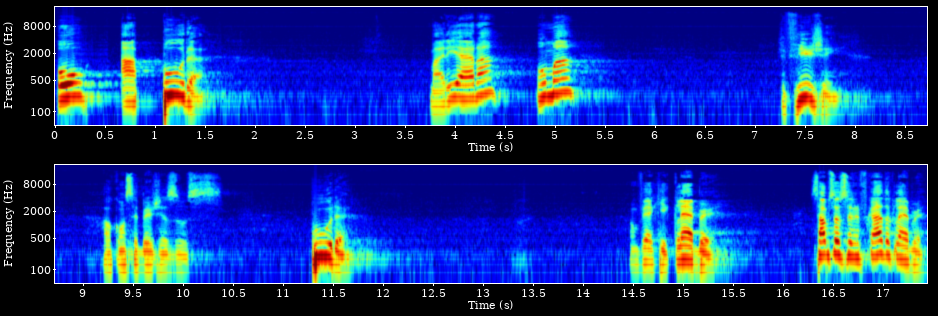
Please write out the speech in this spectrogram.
ou a pura. Maria era uma virgem ao conceber Jesus. Pura. Vamos ver aqui, Kleber. Sabe o seu significado, Kleber?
